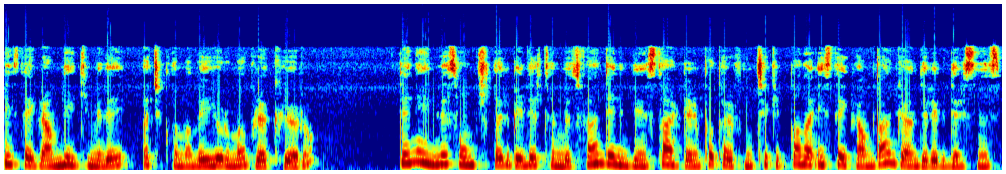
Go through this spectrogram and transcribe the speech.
Instagram linkimi de açıklama ve yoruma bırakıyorum. Deneyin ve sonuçları belirtin lütfen. Denediğiniz tariflerin fotoğrafını çekip bana Instagram'dan gönderebilirsiniz.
